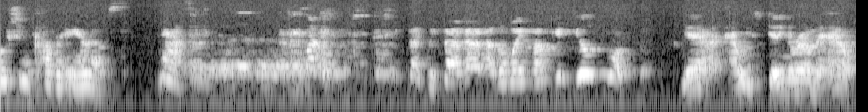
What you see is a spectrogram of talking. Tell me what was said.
of potion-covered arrows. Now, like we found out how the white pumpkin killed Schwartz. Yeah, how he's getting around the house.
